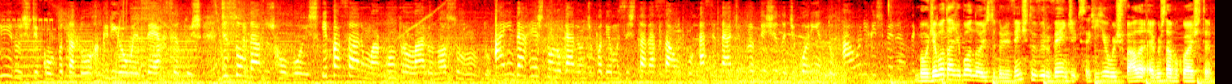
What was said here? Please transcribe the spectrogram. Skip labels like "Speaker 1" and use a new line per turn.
vírus de computador criou exércitos de soldados robôs e passaram a controlar o nosso mundo. Ainda resta um lugar onde podemos estar a salvo, a cidade protegida de Corinto. A única esperança...
Bom dia, boa tarde, boa noite, sobrevivente do Viro Vendix. Aqui quem vos fala é Gustavo Costa.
